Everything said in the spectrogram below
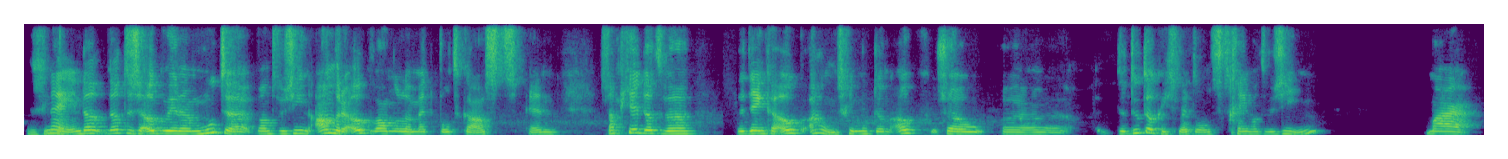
Dus nee, denk... en dat, dat is ook weer een moeten, want we zien anderen ook wandelen met podcasts. En snap je dat we, we denken ook, oh, misschien moet ik dan ook zo, uh, dat doet ook iets met ons, hetgeen wat we zien. Maar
